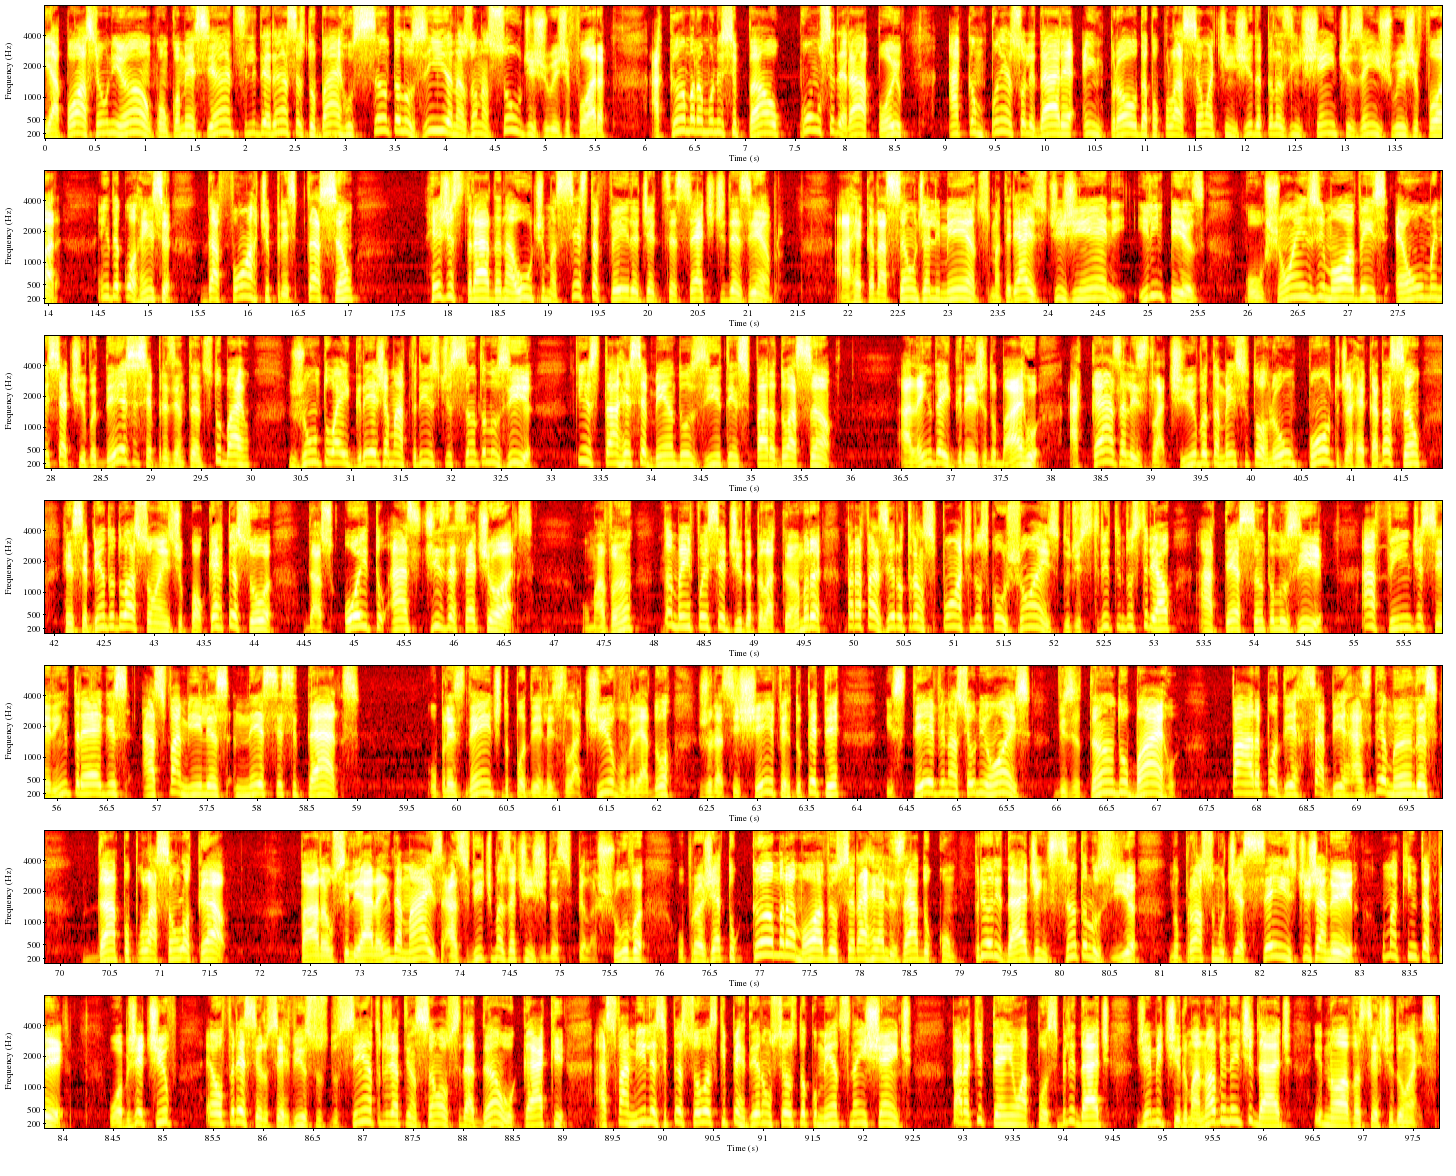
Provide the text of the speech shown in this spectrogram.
E após reunião com comerciantes e lideranças do bairro Santa Luzia, na zona sul de Juiz de Fora, a Câmara Municipal considerará apoio à campanha solidária em prol da população atingida pelas enchentes em Juiz de Fora, em decorrência da forte precipitação registrada na última sexta-feira, dia 17 de dezembro. A arrecadação de alimentos, materiais de higiene e limpeza Colchões Imóveis é uma iniciativa desses representantes do bairro junto à Igreja Matriz de Santa Luzia, que está recebendo os itens para doação. Além da igreja do bairro, a Casa Legislativa também se tornou um ponto de arrecadação, recebendo doações de qualquer pessoa das 8 às 17 horas. Uma van também foi cedida pela Câmara para fazer o transporte dos colchões do Distrito Industrial até Santa Luzia a fim de serem entregues às famílias necessitadas. O presidente do Poder Legislativo, o vereador Juraci Schaefer, do PT, esteve nas reuniões, visitando o bairro, para poder saber as demandas da população local. Para auxiliar ainda mais as vítimas atingidas pela chuva, o projeto Câmara Móvel será realizado com prioridade em Santa Luzia no próximo dia 6 de janeiro, uma quinta-feira. O objetivo é oferecer os serviços do Centro de Atenção ao Cidadão, o CAC, às famílias e pessoas que perderam seus documentos na enchente, para que tenham a possibilidade de emitir uma nova identidade e novas certidões.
